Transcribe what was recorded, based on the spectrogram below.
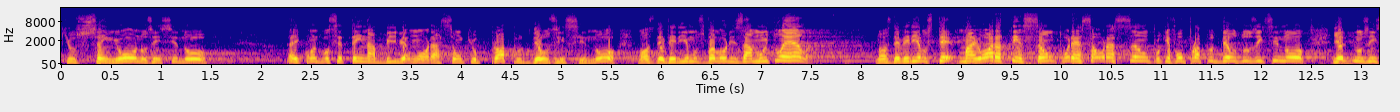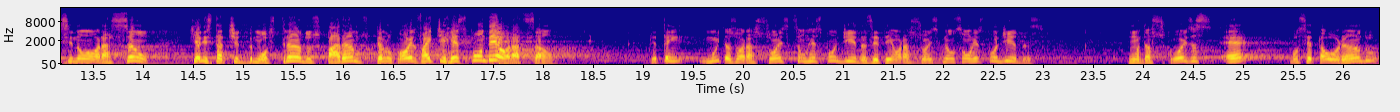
que o Senhor nos ensinou. Aí quando você tem na Bíblia uma oração que o próprio Deus ensinou, nós deveríamos valorizar muito ela. Nós deveríamos ter maior atenção por essa oração, porque foi o próprio Deus nos ensinou. E Ele nos ensinou uma oração que Ele está te mostrando os parâmetros pelo qual Ele vai te responder a oração. Porque tem muitas orações que são respondidas e tem orações que não são respondidas. Uma das coisas é você está orando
